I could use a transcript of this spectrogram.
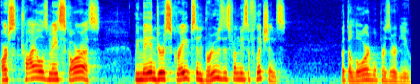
Our trials may scar us. We may endure scrapes and bruises from these afflictions, but the Lord will preserve you.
